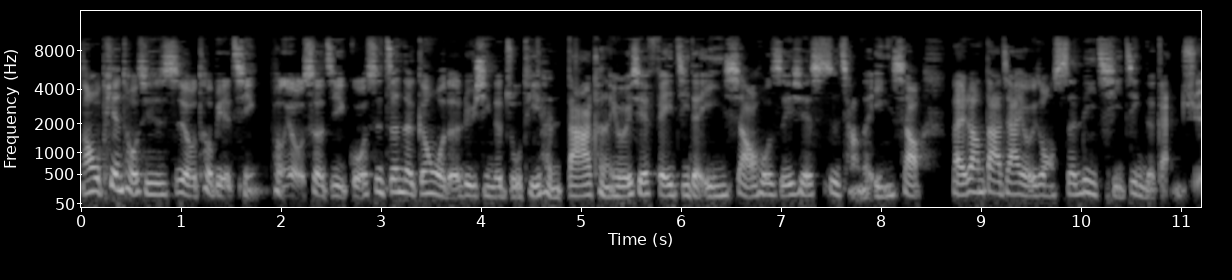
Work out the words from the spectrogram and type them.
然后我片头其实是有特别请朋友设计过，是真的跟我的旅行的主题很搭，可能有一些飞机的音效，或者一些市场的音效，来让大家有一种身临其境的感觉。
